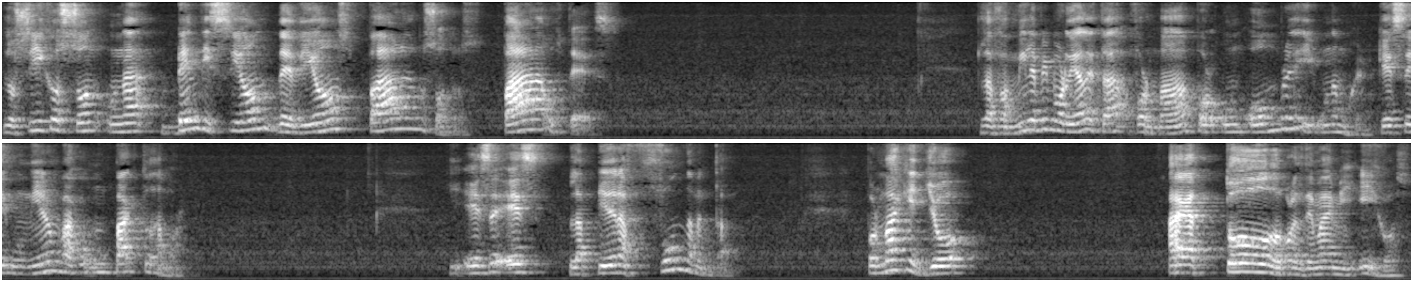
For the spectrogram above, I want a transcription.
los hijos son una bendición de Dios para nosotros, para ustedes. La familia primordial está formada por un hombre y una mujer que se unieron bajo un pacto de amor. Y esa es la piedra fundamental. Por más que yo haga todo por el tema de mis hijos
